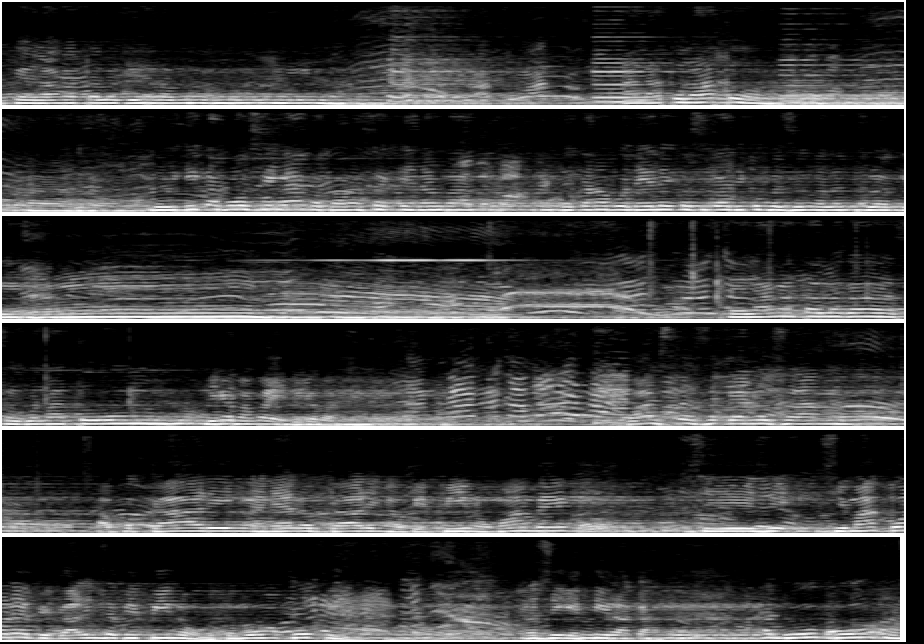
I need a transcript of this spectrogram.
Ah, kailangan talaga yung ramon mo. Ah, lato-lato. Ah, Nilgi ka po siya, para sa kinama. Hindi ka na bunili ko siya, di ko bazungalan talaga. Hmm. Kailangan talaga, so kung natong Di ka pa, di ka. Basta sa kanusan, kapag galing, ang pipino, mame, si, si, si Mako na, galing sa pipino, tumuha puti. Na sige, tira ka. adobo. Ah.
